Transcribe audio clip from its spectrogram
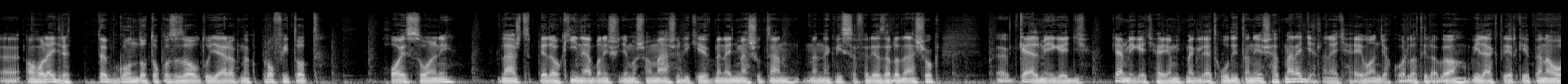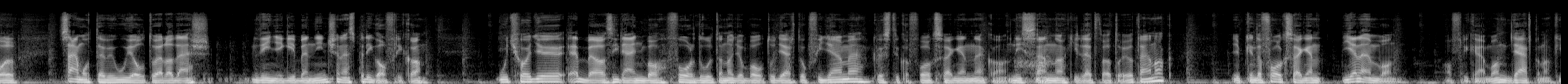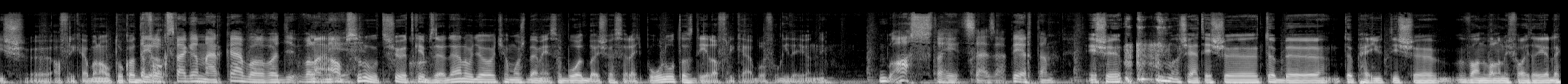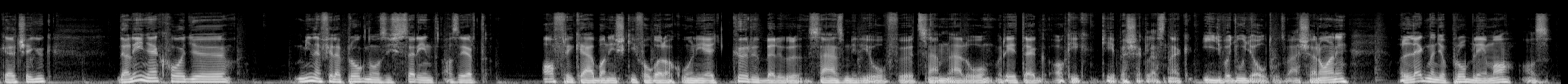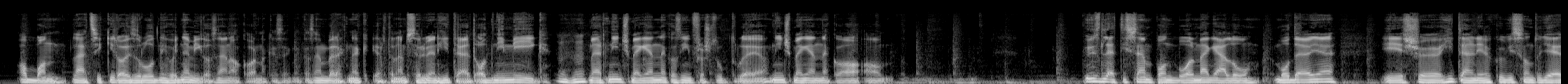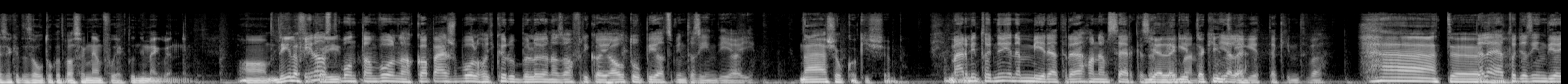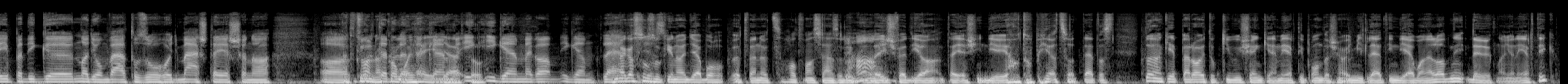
uh, ahol egyre több gondot okoz az autógyáraknak profitot hajszolni, lásd például Kínában is, ugye most már második évben egymás után mennek visszafelé az eladások, kell még egy, kell még egy hely, amit meg lehet hódítani, és hát már egyetlen egy hely van gyakorlatilag a világtérképen, ahol számottevő új autóeladás lényegében nincsen, ez pedig Afrika. Úgyhogy ebbe az irányba fordult a nagyobb autógyártók figyelme, köztük a Volkswagennek, a Nissannak, illetve a Toyotának. Egyébként a Volkswagen jelen van Afrikában, gyártanak is Afrikában autókat. De Dél- Volkswagen márkával, vagy valami? Már abszolút, sőt képzeld el, hogy ha most bemész a boltba és veszel egy pólót, az Dél-Afrikából fog idejönni. Azt a 700-át, értem. És, most és több, több helyütt is van valami fajta érdekeltségük. De a lényeg, hogy mindenféle prognózis szerint azért Afrikában is ki fog alakulni egy körülbelül 100 millió főt számláló réteg, akik képesek lesznek így vagy úgy autót vásárolni. A legnagyobb probléma az abban látszik kirajzolódni, hogy nem igazán akarnak ezeknek az embereknek értelemszerűen hitelt adni még, uh-huh. mert nincs meg ennek az infrastruktúrája, nincs meg ennek a, a üzleti szempontból megálló modellje, és hitel nélkül viszont ugye ezeket az autókat valószínűleg nem fogják tudni megvenni. A dél-afrikai... Én azt mondtam volna a kapásból, hogy körülbelül olyan az afrikai autópiac, mint az indiai. Na, sokkal kisebb. Mármint, hogy nem méretre, hanem szerkezetében. Jellegét tekintve? Jellegét tekintve. Hát... De lehet, hogy az indiai pedig nagyon változó, hogy más teljesen a, a hát külterületeken. Igen, meg a, igen, lehet. Meg a Suzuki ez... nagyjából 55-60 százalékban le is fedi a teljes indiai autópiacot, tehát azt tulajdonképpen rajtuk kívül senki nem érti pontosan, hogy mit lehet Indiában eladni, de ők nagyon értik.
